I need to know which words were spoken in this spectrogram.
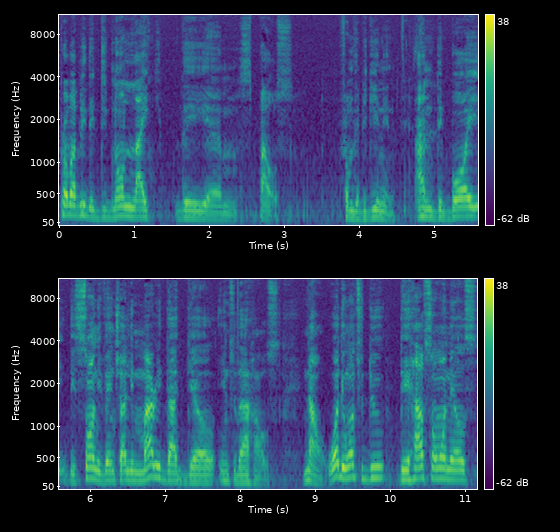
probably they did not like the um, spouse from the beginning, and the boy, the son, eventually married that girl into that house. Now, what they want to do, they have someone else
